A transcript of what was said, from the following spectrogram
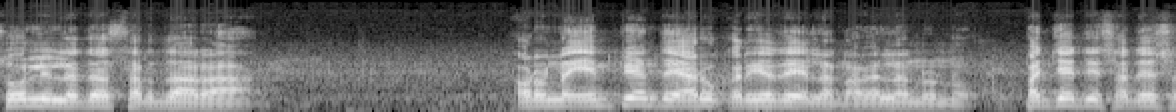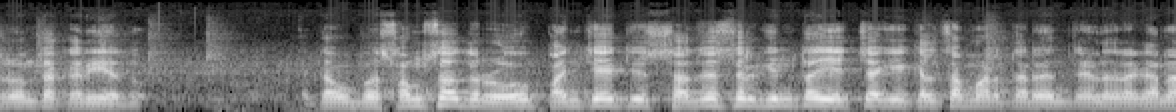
ಸೋಲಿಲ್ಲದ ಸರ್ದಾರ, ಅವರನ್ನು ಎಂ ಪಿ ಅಂತ ಯಾರೂ ಕರೆಯೋದೇ ಇಲ್ಲ ನಾವೆಲ್ಲನೂ ಪಂಚಾಯತಿ ಸದಸ್ಯರು ಅಂತ ಕರೆಯೋದು. ಆಯಿತಾ? ಒಬ್ಬ ಸಂಸದರು ಪಂಚಾಯತಿ ಸದಸ್ಯರಿಗಿಂತ ಹೆಚ್ಚಾಗಿ ಕೆಲಸ ಮಾಡ್ತಾರೆ ಅಂತ ಹೇಳಿದ್ರಾಗನ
